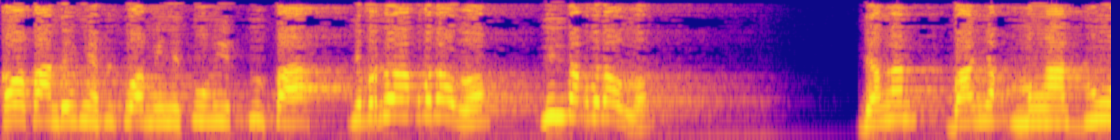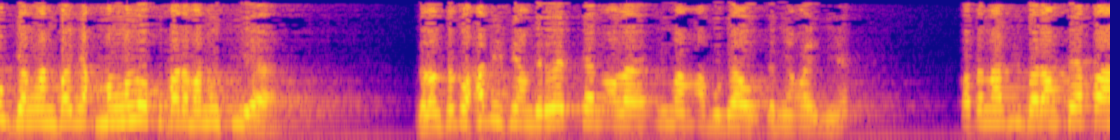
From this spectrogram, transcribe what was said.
Kalau seandainya si suami ini sulit, susah, dia berdoa kepada Allah, minta kepada Allah. Jangan banyak mengadu, jangan banyak mengeluh kepada manusia. Dalam satu hadis yang diriwayatkan oleh Imam Abu Daud dan yang lainnya, kata Nabi barang siapa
